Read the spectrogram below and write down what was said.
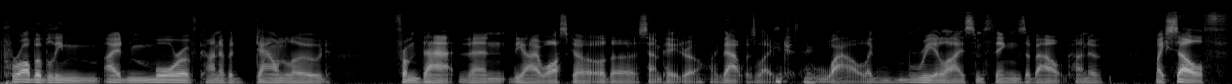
probably I had more of kind of a download from that than the ayahuasca or the San Pedro. Like that was like Interesting. wow, like realize some things about kind of myself,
